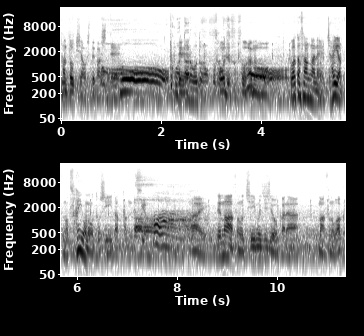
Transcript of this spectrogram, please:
担当記者をしてまして。桑田ロードの頃そうです。そうあの桑田さんがねジャイアンツの最後の年だったんですよ。あはい、でまあそのチーム事情から、まあ、その若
